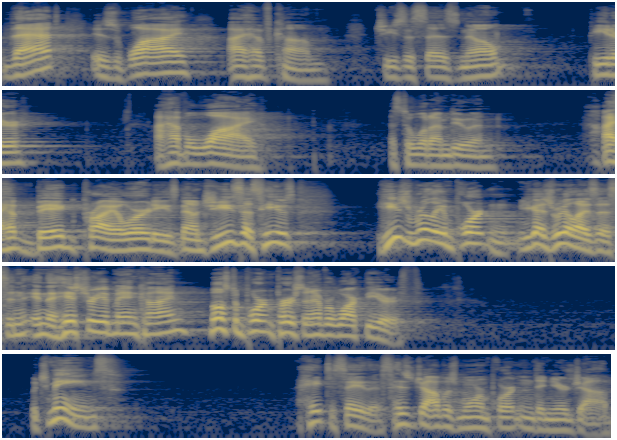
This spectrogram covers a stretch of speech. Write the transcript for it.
That is why I have come. Jesus says, No, Peter, I have a why as to what I'm doing. I have big priorities. Now, Jesus, he was, he's really important. You guys realize this. In, in the history of mankind, most important person ever walked the earth. Which means, I hate to say this, his job was more important than your job.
